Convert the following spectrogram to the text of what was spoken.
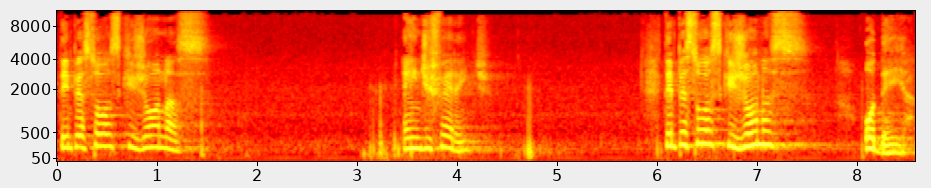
Tem pessoas que Jonas é indiferente. Tem pessoas que Jonas odeia.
